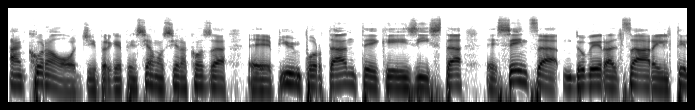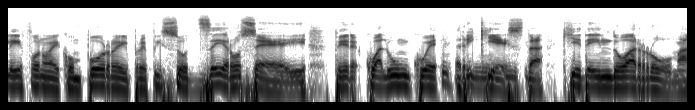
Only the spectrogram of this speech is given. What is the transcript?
ancora oggi perché pensiamo sia la cosa eh, più importante che esista eh, senza dover alzare il telefono e comporre il prefisso 06 per qualunque richiesta chiedendo a Roma.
